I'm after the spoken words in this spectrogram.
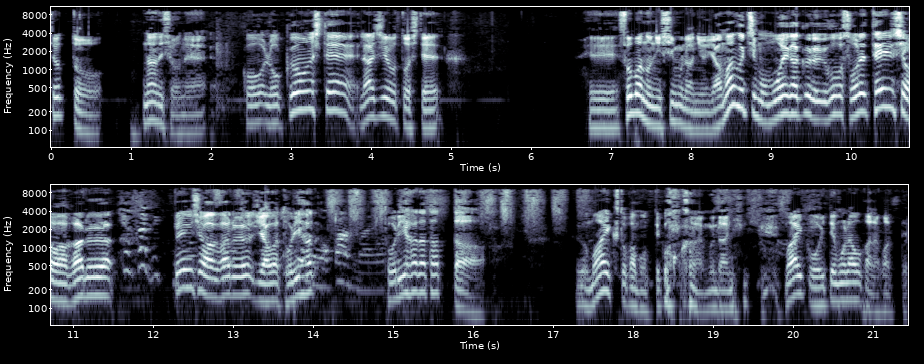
ちょっと、なんでしょうね。こう、録音して、ラジオとして、えー、そばの西村には山口も萌えが来る。うお、それテンション上がる。テンション上がる。いや、鳥肌。鳥肌立った。マイクとか持ってこうかな、無駄に。マイク置いてもらおうかな、こうやって。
